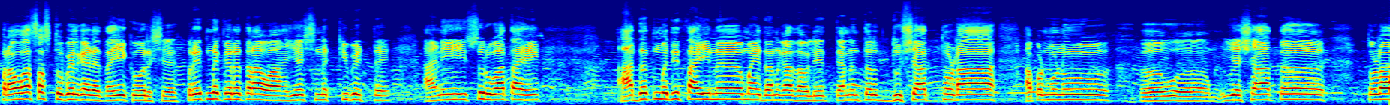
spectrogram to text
प्रवास असतो बैलगाड्याचा एक वर्ष. प्रयत्न करत राहावा यश नक्की भेटतंय. आणि सुरुवात आहे आदतमध्ये साईनं मैदान गाजवले. त्यानंतर दुशात थोडा आपण म्हणू यशात थोडा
